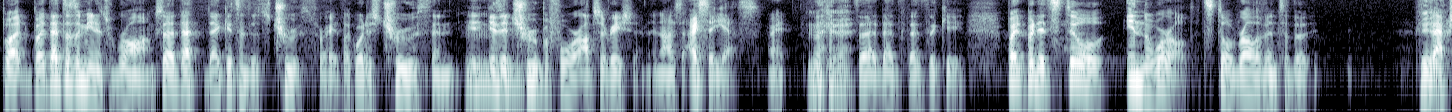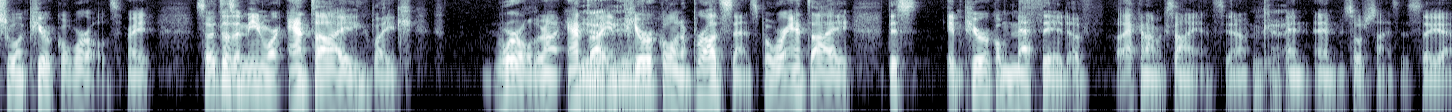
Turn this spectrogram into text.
but but that doesn't mean it's wrong. So that, that gets into its truth, right? Like what is truth, and i- is it true before observation? And I say yes, right? Okay. so that, that's that's the key. But but it's still in the world. It's still relevant to the Yeah. factual empirical world, right? So it doesn't mean we're anti like world. We're not anti empirical in a broad sense, but we're anti this empirical method of economic science, you know, Okay. and and social sciences. So yeah,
